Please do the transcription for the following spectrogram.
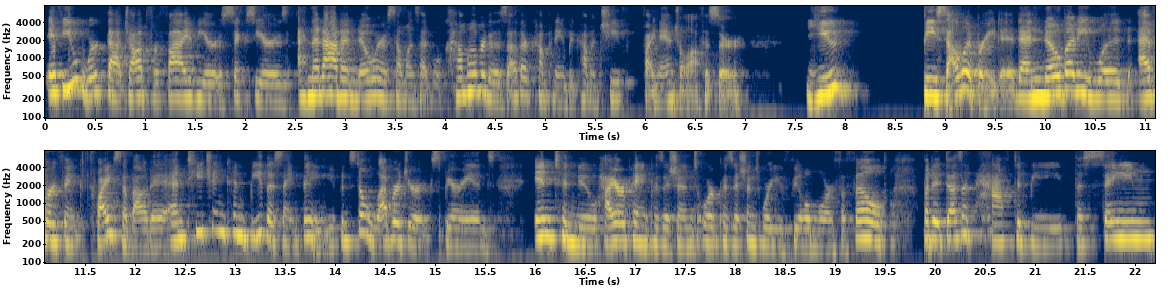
if you worked that job for five years, six years, and then out of nowhere someone said, Well, come over to this other company and become a chief financial officer, you be celebrated and nobody would ever think twice about it. And teaching can be the same thing. You can still leverage your experience into new higher paying positions or positions where you feel more fulfilled but it doesn't have to be the same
